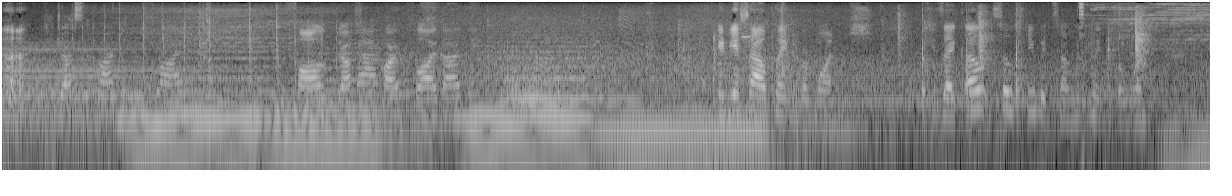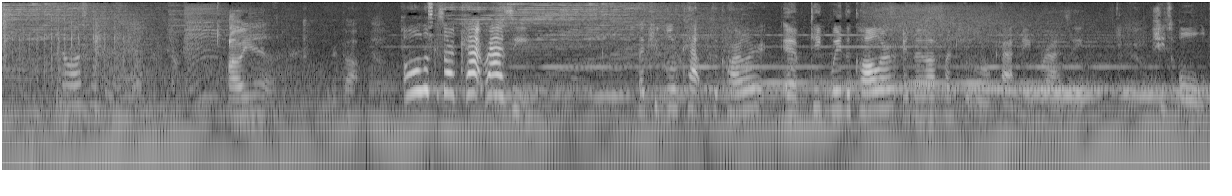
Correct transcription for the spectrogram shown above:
Huh. to dress the car to fly. Fall, drop Bad. the fly, fly guy thing. And yes, I'll play number one. She's like, oh, it's so stupid, so I'm gonna play number one. No, that's not very Oh yeah, forgot. Oh look, it's our cat Razzie. That cute little cat with the collar. Um, take away the collar, and then that's my cute little cat named Razzie. She's old.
